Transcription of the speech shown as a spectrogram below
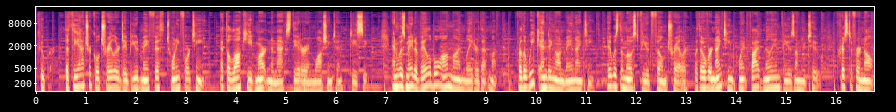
Cooper. The theatrical trailer debuted May 5, 2014, at the Lockheed Martin IMAX Theater in Washington, D.C., and was made available online later that month. For the week ending on May 19th, it was the most viewed film trailer, with over 19.5 million views on YouTube. Christopher Nolan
